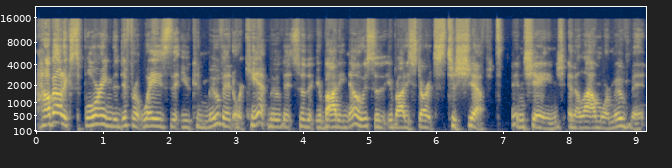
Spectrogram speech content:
how about exploring the different ways that you can move it or can't move it so that your body knows so that your body starts to shift and change and allow more movement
